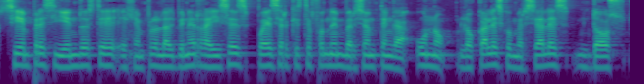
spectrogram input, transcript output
Siempre siguiendo este ejemplo las bienes raíces, puede ser que este fondo de inversión tenga uno, locales comerciales, dos,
